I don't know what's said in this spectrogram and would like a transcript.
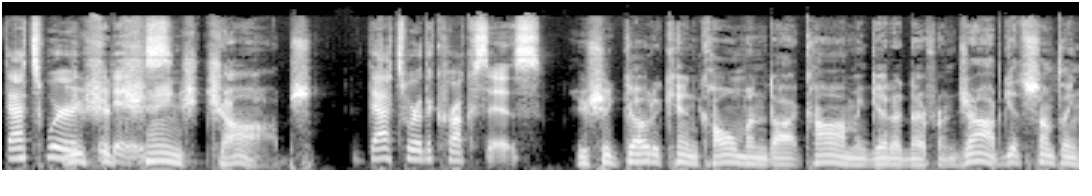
that's where you it should is. change jobs. That's where the crux is. You should go to kencoleman.com and get a different job. Get something,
